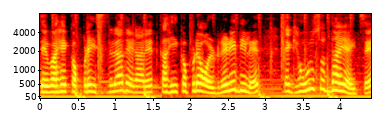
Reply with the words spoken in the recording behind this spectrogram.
तेव्हा हे कपडे इस्त्रीला देणार आहेत. काही कपडे ऑलरेडी दिलेत ते घेऊन सुद्धा यायचे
